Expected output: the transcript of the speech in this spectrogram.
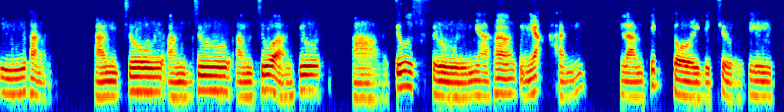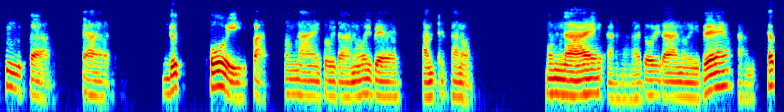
đi thằng ăn chu ăn chu ăn chu ăn chu. À chu sự nhà hàng nhạc hẳn làm tích tôi đi chủ thì cứ cả à, đứt thôi và hôm nay tôi đã nói về ẩm thực Hà Nội hôm nay à, tôi đã nói về ẩm thực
